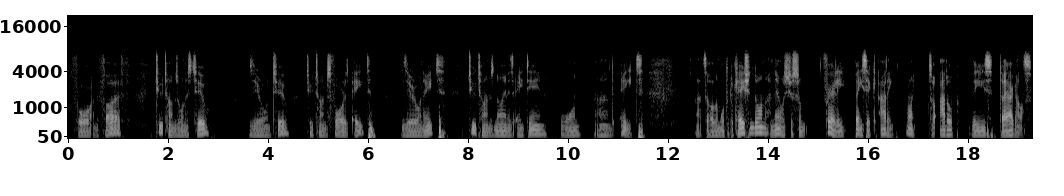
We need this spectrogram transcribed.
4 and 5. 2 times 1 is 2. 0 and 2. 2 times 4 is 8. 0 and 8. 2 times 9 is 18. 1 and 8. That's all the multiplication done. And now it's just some fairly basic adding. Right, so add up these diagonals.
